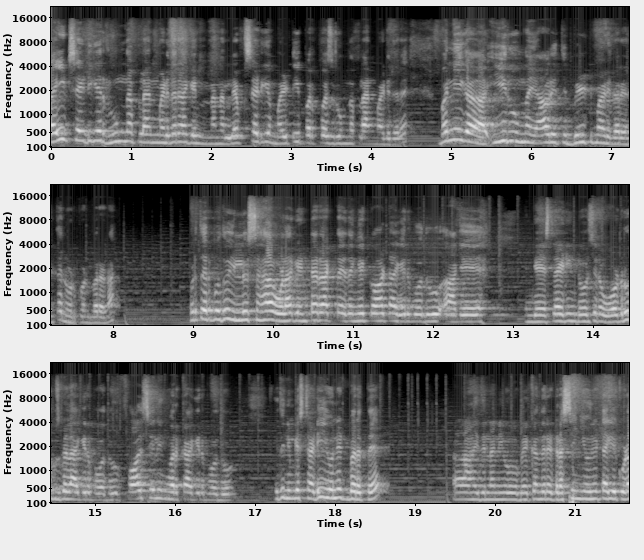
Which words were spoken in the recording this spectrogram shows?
ರೈಟ್ ಸೈಡಿಗೆ ರೂಮ್ನ ಪ್ಲಾನ್ ಮಾಡಿದ್ದಾರೆ, ಹಾಗೆ ನನ್ನ ಲೆಫ್ಟ್ ಸೈಡ್ಗೆ ಮಲ್ಟಿ ಪರ್ಪಸ್ ರೂಮ್ನ ಪ್ಲಾನ್ ಮಾಡಿದ್ದಾರೆ. ಬನ್ನಿ ಈಗ ಈ ರೂಮ್ನ ಯಾವ ರೀತಿ ಬಿಲ್ಟ್ ಮಾಡಿದ್ದಾರೆ ಅಂತ ನೋಡ್ಕೊಂಡು ಬರೋಣ. ಬರ್ತಾ ಇರ್ಬೋದು, ಇಲ್ಲೂ ಸಹ ಒಳಗೆ ಎಂಟರ್ ಆಗ್ತಾ ಇದ್ದಂಗೆ ಕಾಟ್ ಆಗಿರ್ಬೋದು, ಹಾಗೆ ನಿಮಗೆ ಸ್ಲೈಡಿಂಗ್ ಡೋರ್ಸ್ ಇರೋ ವಾರ್ಡ್ರೂಬ್ಸ್ಗಳಾಗಿರ್ಬೋದು ಫಾಲ್ ಸೀಲಿಂಗ್ ವರ್ಕ್ ಆಗಿರ್ಬೋದು. ಇದು ನಿಮಗೆ ಸ್ಟಡಿ ಯೂನಿಟ್ ಬರುತ್ತೆ. ಇದನ್ನ ನೀವು ಬೇಕಂದ್ರೆ ಡ್ರೆಸ್ಸಿಂಗ್ ಯೂನಿಟ್ ಆಗಿ ಕೂಡ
